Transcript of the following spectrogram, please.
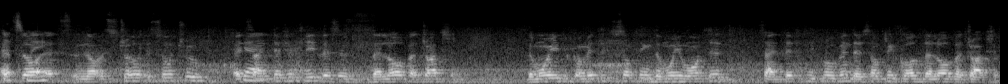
That's It's so, me. it's no, it's true. It's so true. It's Yeah. scientifically, this is the law of attraction. The more you committed to something, the more you want it. Scientifically proven. There's something called the law of attraction.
